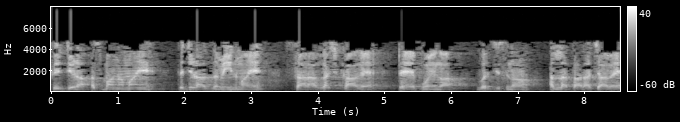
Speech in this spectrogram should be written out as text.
پھر جڑا اسمانہ مائیں تو جڑا زمین مائیں سارا غش کھا گئے ٹھیپ ہوئیں گا ور جسنا اللہ تعالیٰ چاہے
